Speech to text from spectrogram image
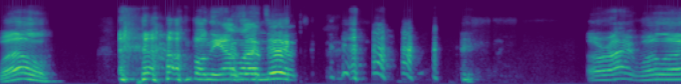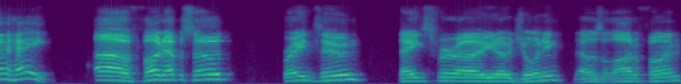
Well, up on the Guess outline next. All right. Well, uh, hey, uh, fun episode. Brayden Toon. Thanks for uh, you know joining. That was a lot of fun.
